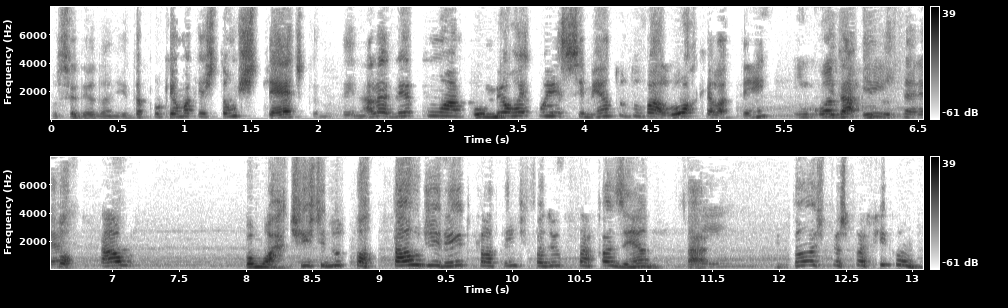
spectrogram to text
o CD da Anitta, porque é uma questão estética, não tem nada a ver com a, o meu reconhecimento do valor que ela tem enquanto da, artista, né? total, como artista e do total direito que ela tem de fazer o que está fazendo, sabe? Sim. Então as pessoas ficam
